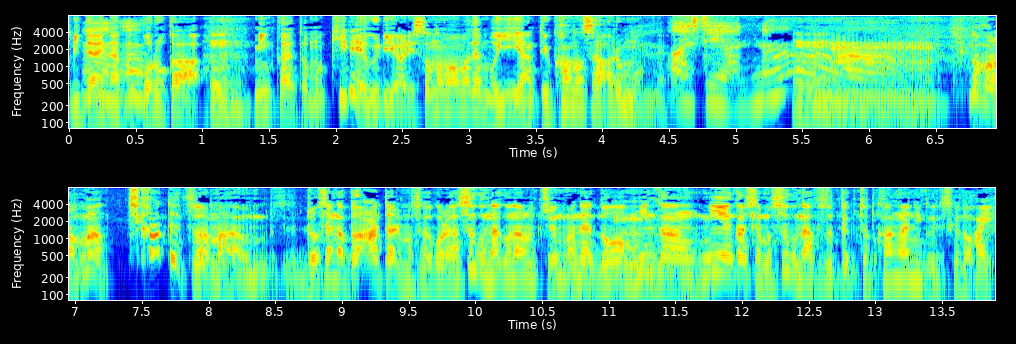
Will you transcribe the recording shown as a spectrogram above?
みたいなところがうんうん、民家やともう綺麗売り割りそのままでもいいやんっていう可能性あるもんね。あせやな、だからまあ、地下鉄はまあ、路線がバーってありますから、これがすぐなくなるっていうのはね、どう民間、民営化してもすぐなくすってちょっと考えにくいですけど、はい。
